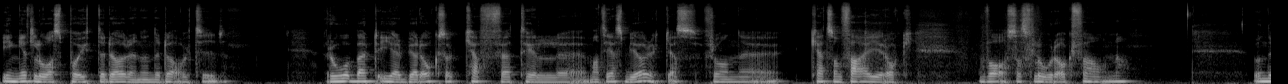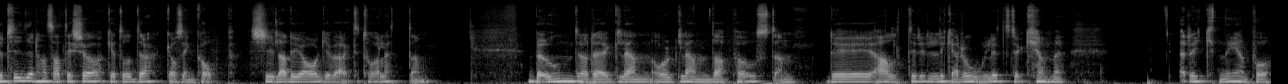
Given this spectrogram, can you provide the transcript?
Inget lås på ytterdörren under dagtid. Robert erbjöd också kaffe till eh, Mattias Björkas från eh, Cats on Fire och Vasas flora och fauna. Under tiden han satt i köket och drack av sin kopp kilade jag iväg till toaletten. Beundrade Glenn or Glenda-posten. Det är alltid lika roligt tycker jag med riktningen på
